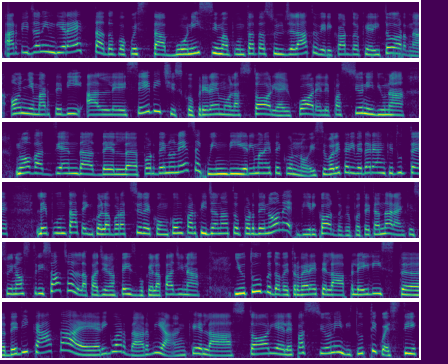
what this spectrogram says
Artigiani in diretta, dopo questa buonissima puntata sul gelato, vi ricordo che ritorna ogni martedì alle 16. Scopriremo la storia, il cuore e le passioni di una nuova azienda del Pordenonese, quindi rimanete con noi. Se volete rivedere anche tutte le puntate in collaborazione con Confartigianato Pordenone, vi ricordo che potete andare anche sui nostri social, la pagina Facebook e la pagina YouTube, dove troverete la playlist dedicata e riguardarvi anche la storia e le passioni di tutti questi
